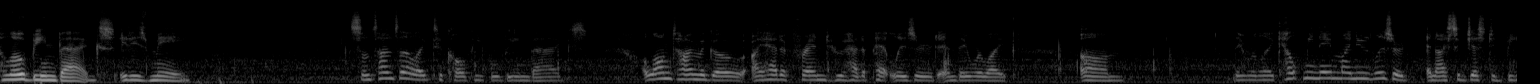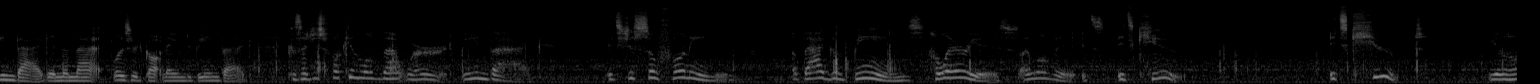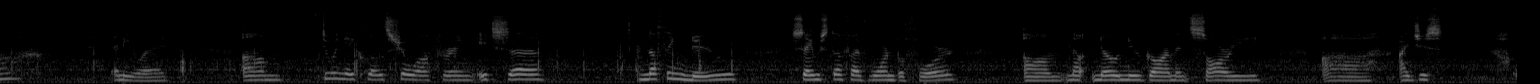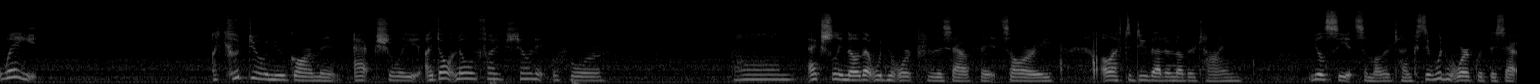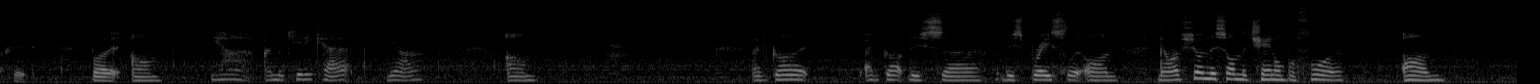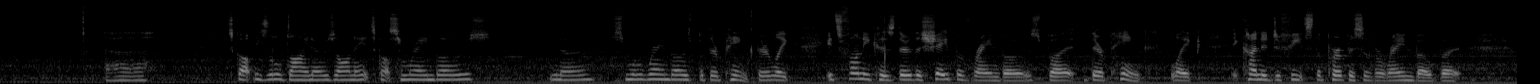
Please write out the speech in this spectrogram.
Hello, beanbags. It is me. Sometimes I like to call people beanbags. A long time ago, I had a friend who had a pet lizard, and they were like, um, they were like, help me name my new lizard. And I suggested beanbag, and then that lizard got named beanbag. Because I just fucking love that word, beanbag. It's just so funny. A bag of beans. Hilarious. I love it. It's, it's cute. It's cute. You know? Anyway, um, doing a clothes show offering. It's, uh, nothing new. Same stuff I've worn before. Um, no, no new garments, sorry. Uh, I just, wait. I could do a new garment, actually. I don't know if I've shown it before. Um, actually, no, that wouldn't work for this outfit, sorry. I'll have to do that another time. You'll see it some other time, because it wouldn't work with this outfit. But, um, yeah, I'm a kitty cat, yeah. Um, I've got I've got this uh, this bracelet on. Now I've shown this on the channel before. Um, uh, it's got these little dinos on it. It's got some rainbows, you know, some little rainbows, but they're pink. They're like it's funny because they're the shape of rainbows, but they're pink. Like it kind of defeats the purpose of a rainbow, but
